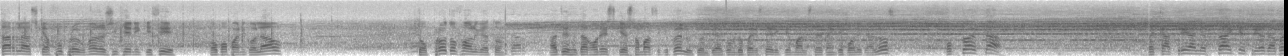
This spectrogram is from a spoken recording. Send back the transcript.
Τάρλατς και αφού προηγουμένως είχε νικηθεί ο Παπα-Νικολάου. Το πρώτο φάουλ για τον Τάρ. Αντίθετα αγωνίστηκε στο μάτι του Κυπέλου του Ολυμπιακού με το Περιστέρι και μάλιστα ήταν και πολύ καλός. 8-7. 13 λεπτά και 35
